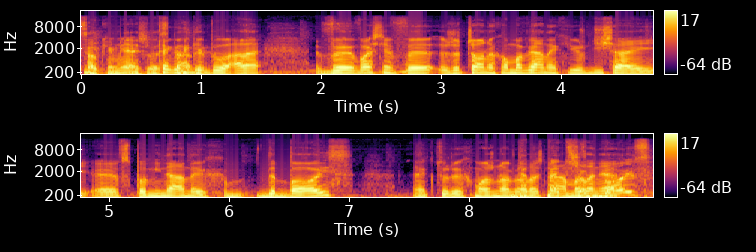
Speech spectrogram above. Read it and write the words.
całkiem nieźle, Tego stary. nie było, ale w, właśnie w rzeczonych, omawianych już dzisiaj e, wspominanych The Boys, e, których można The oglądać na Pet Shop Amazonie. Boys?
